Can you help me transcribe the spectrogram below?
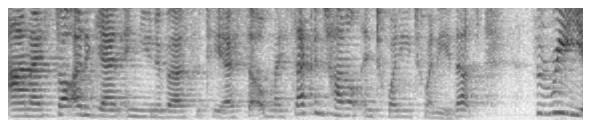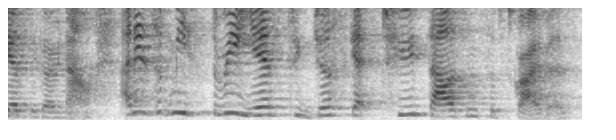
and I started again in university. I set up my second channel in 2020. That's three years ago now. And it took me three years to just get 2,000 subscribers.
